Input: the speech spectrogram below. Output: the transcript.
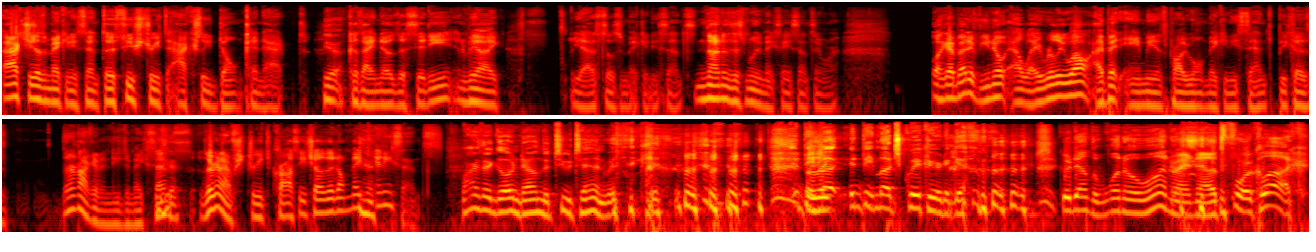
it actually doesn't make any sense. Those two streets actually don't connect Yeah, because I know the city and be like, yeah, this doesn't make any sense. None of this movie makes any sense anymore. Like, I bet if you know LA really well, I bet aliens probably won't make any sense because they're not going to need to make sense. They're going to have streets cross each other that don't make Yeah. any sense. why are they going down the 210 when they it'd, be They're mu- it'd be much quicker to go. Go down the 101 right now. It's four o'clock.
